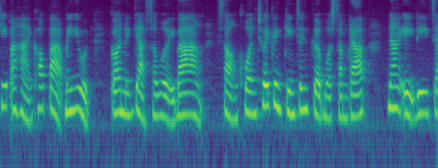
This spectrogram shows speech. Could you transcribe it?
คีบอาหารเข้าปากไม่หยุด ก็นึกอยากเสวยบ้าง สองคนช่วยกันกินจนเกือบหมดสำรับ นางเอกดีใจ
